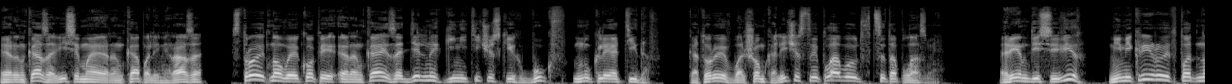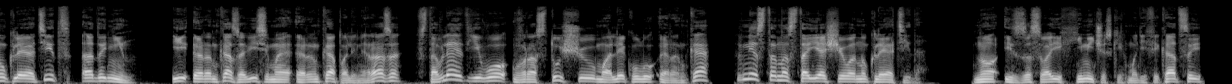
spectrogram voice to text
РНК-зависимая РНК-полимераза строит новые копии РНК из отдельных генетических букв нуклеотидов, которые в большом количестве плавают в цитоплазме. Ремдисивир мимикрирует под нуклеотид аденин, и РНК-зависимая РНК-полимераза вставляет его в растущую молекулу РНК вместо настоящего нуклеотида. Но из-за своих химических модификаций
